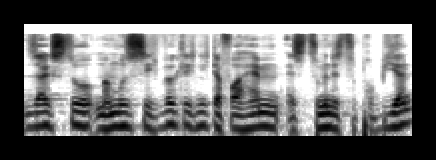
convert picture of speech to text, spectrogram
sagst du, man muss sich wirklich nicht davor hemmen, es zumindest zu probieren,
